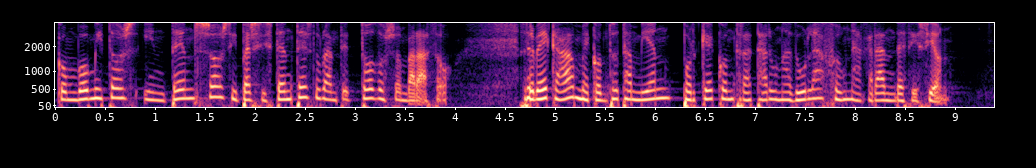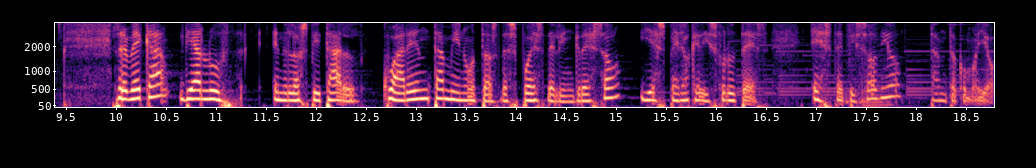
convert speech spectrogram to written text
con vómitos intensos y persistentes durante todo su embarazo. Rebeca me contó también por qué contratar una dula fue una gran decisión. Rebeca dio a luz en el hospital 40 minutos después del ingreso y espero que disfrutes este episodio tanto como yo.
